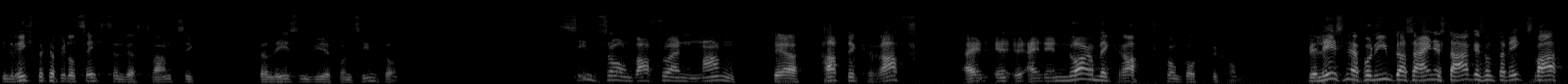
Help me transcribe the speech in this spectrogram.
In Richter Kapitel 16, Vers 20, da lesen wir von Simson. Simson war so ein Mann, der hatte Kraft, ein, äh, eine enorme Kraft von Gott bekommen. Wir lesen ja von ihm, dass er eines Tages unterwegs war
